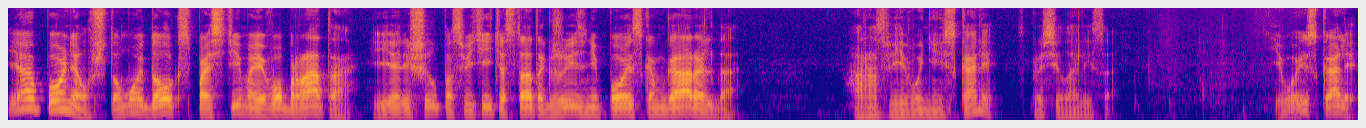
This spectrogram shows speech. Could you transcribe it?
Я понял, что мой долг спасти моего брата и я решил посвятить остаток жизни поискам Гарольда. — А разве его не искали? — спросила Алиса. — Его искали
